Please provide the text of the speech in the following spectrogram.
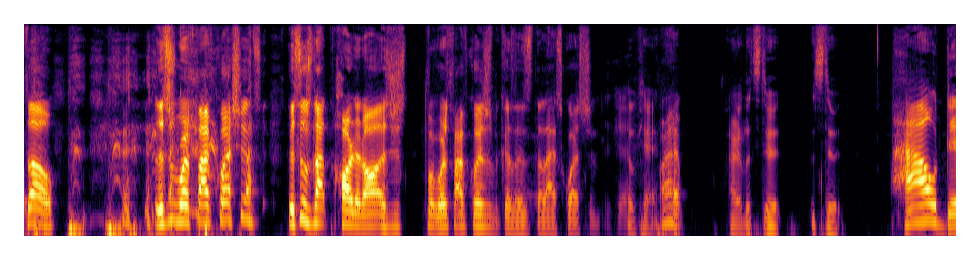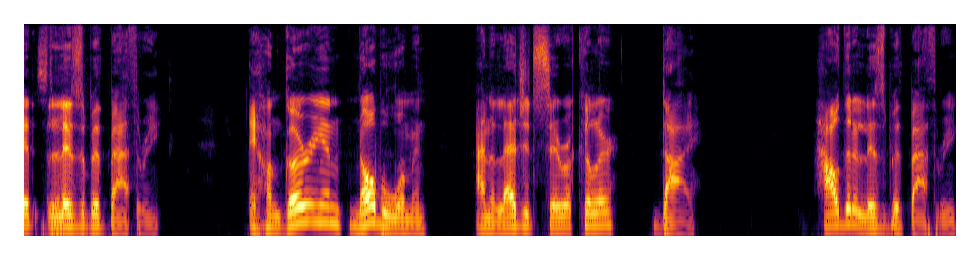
So this is worth five questions. This was not hard at all. It's just for worth five questions because it's the last question. okay. Okay. All right. All right, let's do it. Let's do it. How did do it. Elizabeth Bathory, a Hungarian noblewoman and alleged serial killer, die? How did Elizabeth Bathory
